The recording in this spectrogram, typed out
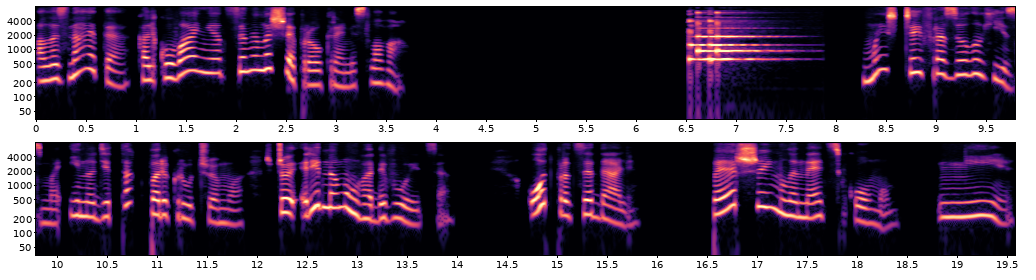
Але знаєте, калькування це не лише про окремі слова. Ми ще й фразеологізми іноді так перекручуємо, що рідна мова дивується. От про це далі. Перший млинець комом. Ні,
